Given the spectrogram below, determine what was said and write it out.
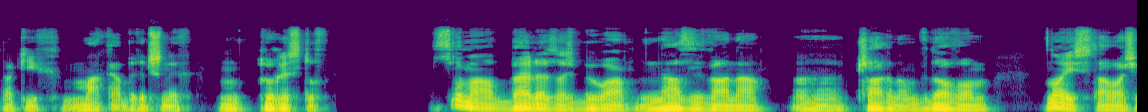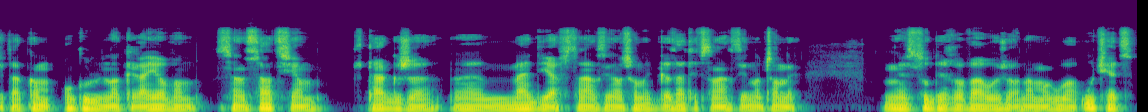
takich makabrycznych turystów. Sama Bere zaś była nazywana e, czarną wdową, no i stała się taką ogólnokrajową sensacją. Także e, media w Stanach Zjednoczonych, gazety w Stanach Zjednoczonych e, sugerowały, że ona mogła uciec.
